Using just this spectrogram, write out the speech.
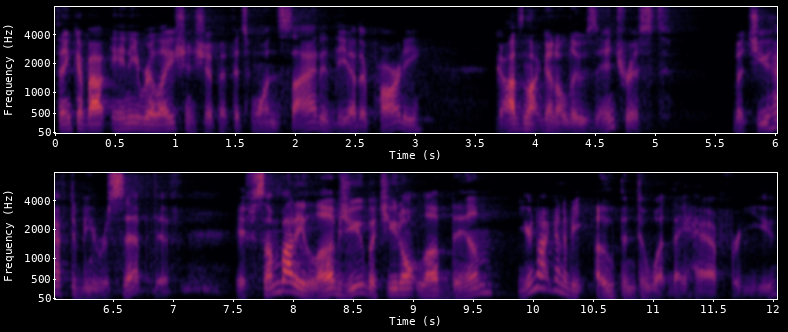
Think about any relationship. If it's one sided, the other party, God's not going to lose interest, but you have to be receptive. If somebody loves you, but you don't love them, you're not going to be open to what they have for you.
